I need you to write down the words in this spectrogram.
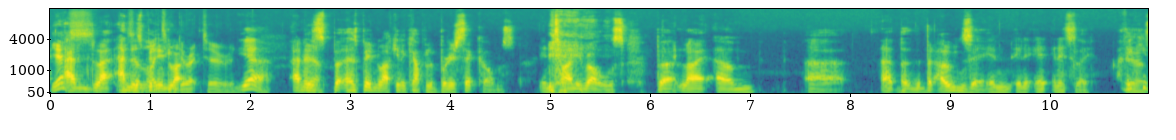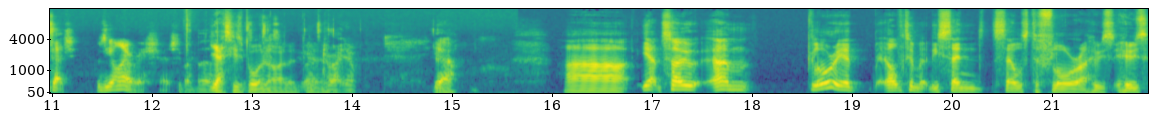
yes, And, like, and has a been in like, director. And, Yeah. And has, but has been like in a couple of British sitcoms in tiny roles, but like, um, uh, uh, but, but owns it in, in, in Italy. I think he's actually, was he Irish actually by birth? Yes, he's born in Ireland. Right, yeah. right, yeah. Yeah. Uh, yeah. So um, Gloria ultimately send sells to Flora, who's who's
